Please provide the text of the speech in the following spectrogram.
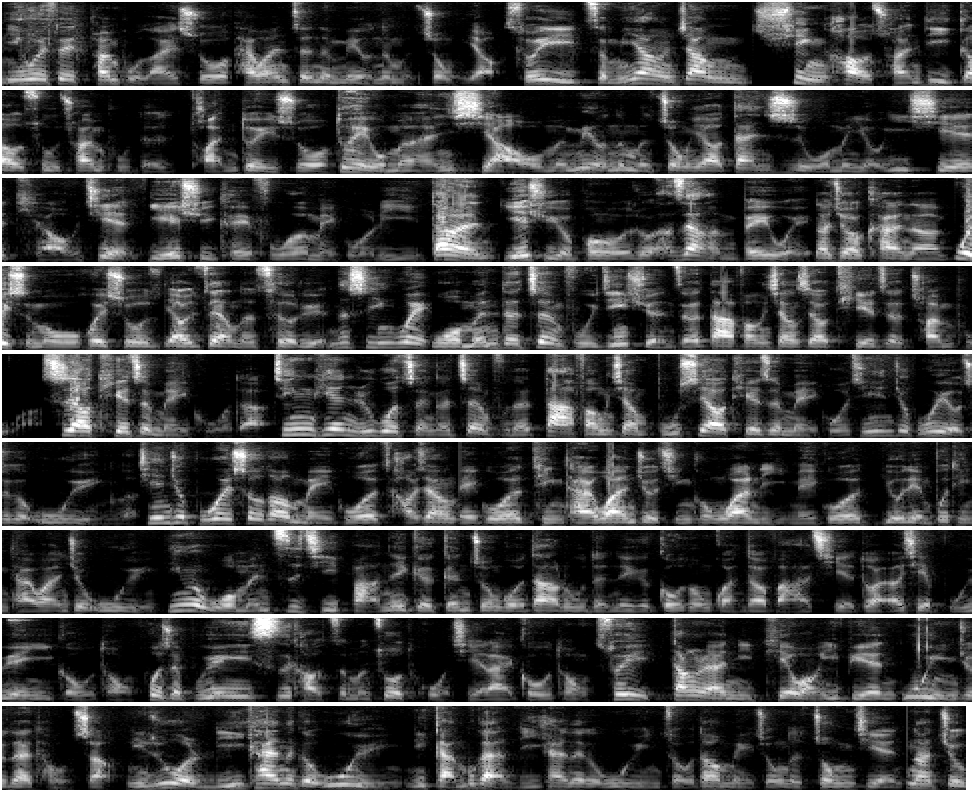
因为对川普来说，台湾真的没有那么重要。所以怎么样让信号传递告诉川普的团队说，对我们很小，我们没有那么重要，但是我们有一些条件，也许可以符合美国利益。当然，也许有朋友说，啊，这样很卑微，那就要看啊，为什么我会说要这样的策略？那是因为我们的政府已经选择大方向是要贴着川普啊，是要贴着美国的啊、今天如果整个政府的大方向不是要贴着美国，今天就不会有这个乌云了，今天就不会受到美国好像美国挺台湾就晴空万里，美国有点不挺台湾就乌云，因为我们自己把那个跟中国大陆的那个沟通管道把它切断，而且不愿意沟通，或者不愿意思考怎么做妥协来沟通，所以当然你贴往一边，乌云就在头上。你如果离开那个乌云，你敢不敢离开那个乌云，走到美中的中间，那就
